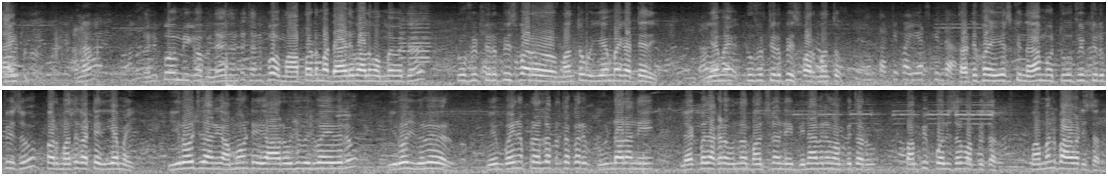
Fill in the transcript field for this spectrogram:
థ్యాంక్ యూ అన్నా చనిపో మీకు లేదంటే చనిపో. మా అప్పటి మా డాడీ వాళ్ళు అమ్మాయి పెట్టారు. Two fifty rupees per month EMI కట్టేది. EMI two fifty rupees per month thirty five years కింద. Two fifty rupees per month కట్టేది ఈఎంఐ ఈ రోజు దానికి అమౌంట్ ఆ రోజు విలువ వేరు? ఈ రోజు విలువ వేరు? మేము పోయినప్పుడల్లా ప్రతి ఒక్కరు గుండాలని లేకపోతే అక్కడ ఉన్న మనుషులని బినామీలను పంపిస్తారు. పంపి పోలీసులు పంపిస్తారు. మమ్మల్ని బాగుపడిస్తారు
